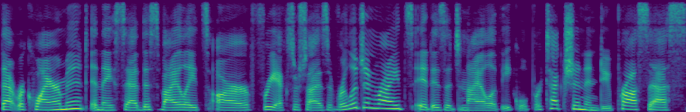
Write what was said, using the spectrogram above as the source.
that requirement. And they said this violates our free exercise of religion rights. It is a denial of equal protection and due process.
